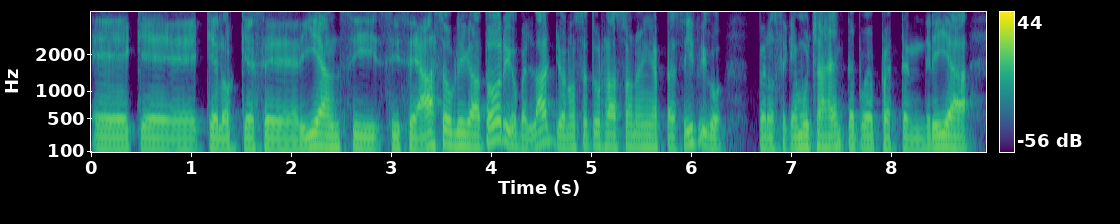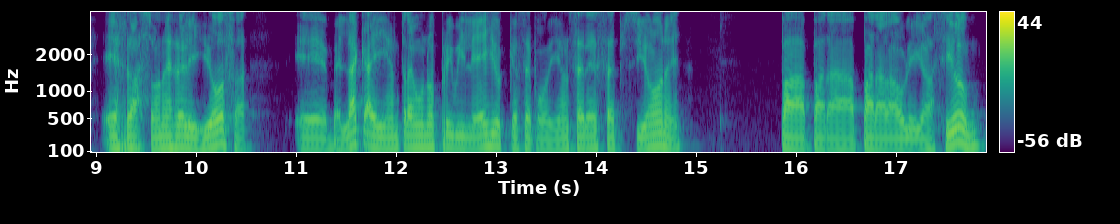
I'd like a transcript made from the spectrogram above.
que, los que serían si, si se hace obligatorio, ¿verdad? Yo no sé tus razones en específico, pero sé que mucha gente pues, pues tendría razones religiosas, ¿verdad? Que ahí entran unos privilegios que se podían ser excepciones para, para la obligación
